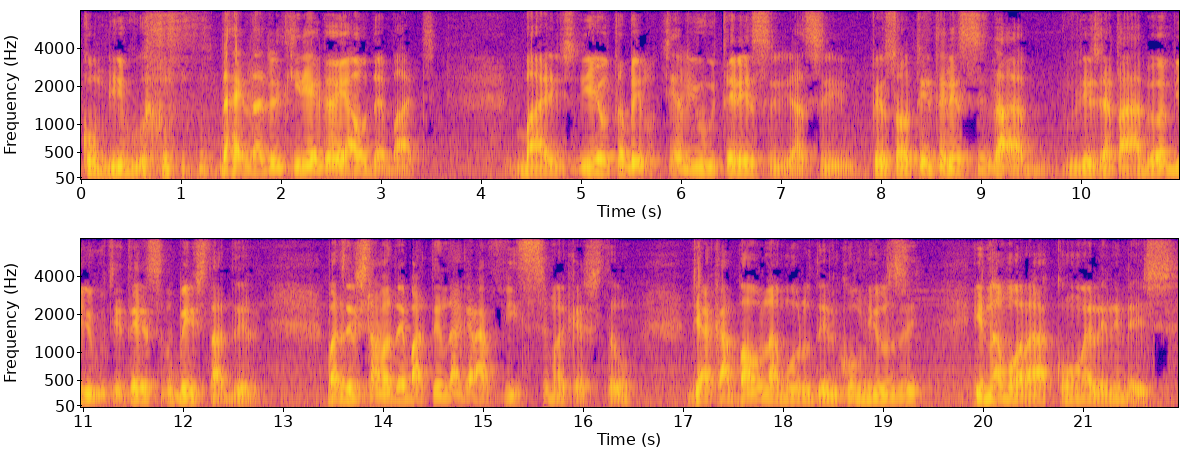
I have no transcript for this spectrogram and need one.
comigo. Na realidade, ele queria ganhar o debate. Mas e eu também não tinha nenhum interesse, assim, o pessoal tinha interesse na. Ele já estava meu amigo, tinha interesse no bem-estar dele. Mas ele estava debatendo a gravíssima questão de acabar o namoro dele com Muse e namorar com Helena Inês.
